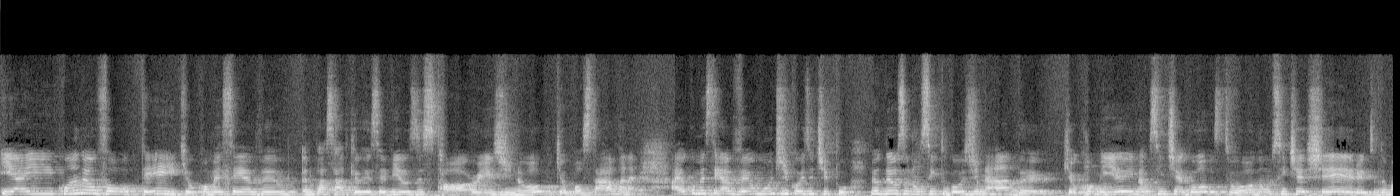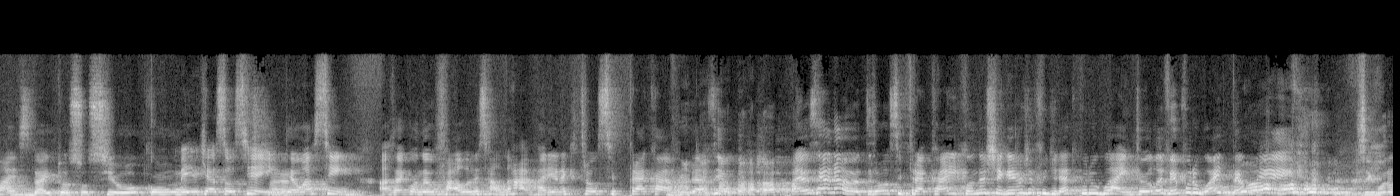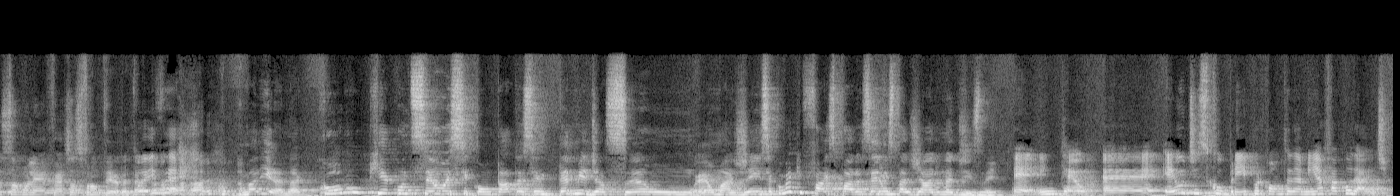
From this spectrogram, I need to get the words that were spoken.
E aí, quando eu voltei, que eu comecei a ver, ano passado que eu recebi os stories de novo, que eu postava, né? Aí eu comecei a ver um monte de coisa tipo, meu Deus, eu não sinto gosto de nada. Que eu comia e não sentia gosto, ou não sentia cheiro e tudo mais. Daí tu associou com. Meio que associei. Certo. Então, assim, até quando eu falo, eles falam, ah, a Mariana que trouxe pra cá, pro Brasil. aí eu sei, ah, não, eu trouxe pra cá e quando eu cheguei eu já fui direto pro Uruguai. Então eu levei pro Uruguai também. Segura essa mulher, fecha as fronteiras. Pois é. Mariana, como que aconteceu esse contato, essa intermediação? É uma agência? Como é que faz para ser um estagiário na Disney? É, então, é, eu descobri por conta da minha faculdade.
